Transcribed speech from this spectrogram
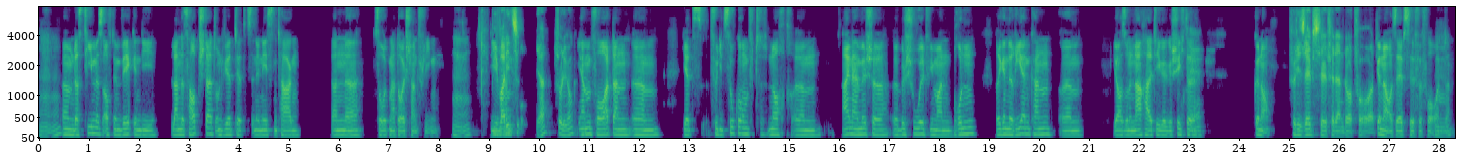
Mhm. Ähm, das Team ist auf dem Weg in die Landeshauptstadt und wird jetzt in den nächsten Tagen dann äh, zurück nach Deutschland fliegen. Mhm. Wie war die? Zu ja, Entschuldigung. Wir haben vor Ort dann ähm, jetzt für die Zukunft noch ähm, Einheimische äh, beschult, wie man Brunnen regenerieren kann. Ähm, ja, so eine nachhaltige Geschichte. Okay. Genau. Für die Selbsthilfe dann dort vor Ort. Genau, Selbsthilfe vor Ort mhm. dann.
